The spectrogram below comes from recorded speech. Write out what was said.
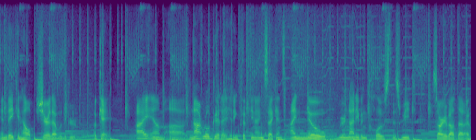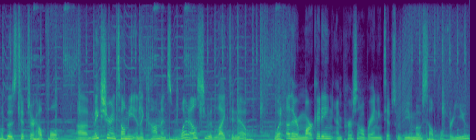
and they can help share that with the group. Okay, I am uh, not real good at hitting 59 seconds. I know we're not even close this week. Sorry about that. I hope those tips are helpful. Uh, make sure and tell me in the comments what else you would like to know. What other marketing and personal branding tips would be most helpful for you?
